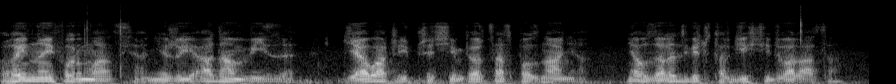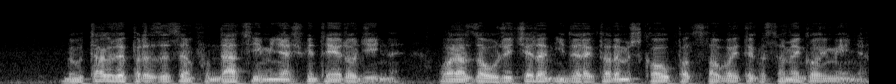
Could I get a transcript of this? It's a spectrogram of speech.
Kolejna informacja. Nie żyje Adam Wize, działacz i przedsiębiorca z Poznania. Miał zaledwie 42 lata. Był także prezesem Fundacji imienia Świętej Rodziny oraz założycielem i dyrektorem szkoły podstawowej tego samego imienia.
